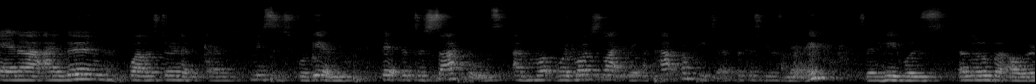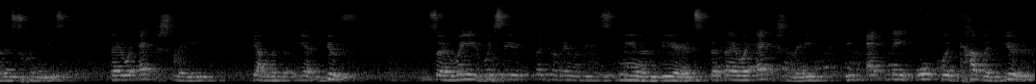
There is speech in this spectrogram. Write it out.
And uh, I learned while I was doing a, a message for them that the disciples mo- were most likely, apart from Peter, because he was married, so he was a little bit older in his 20s, they were actually young, yeah, youth. So we, we see, think of them as these men in beards, but they were actually these acne, awkward, covered youth.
